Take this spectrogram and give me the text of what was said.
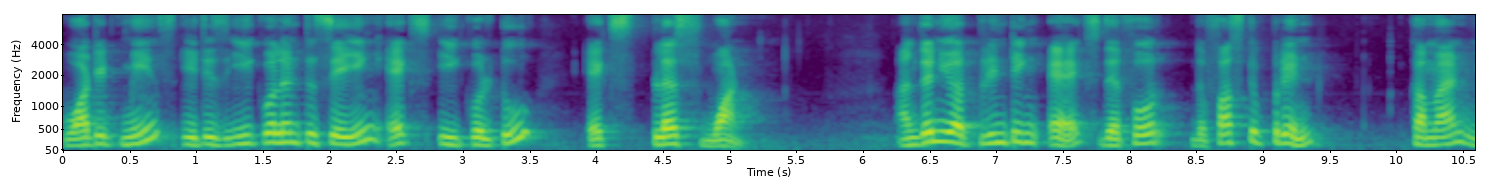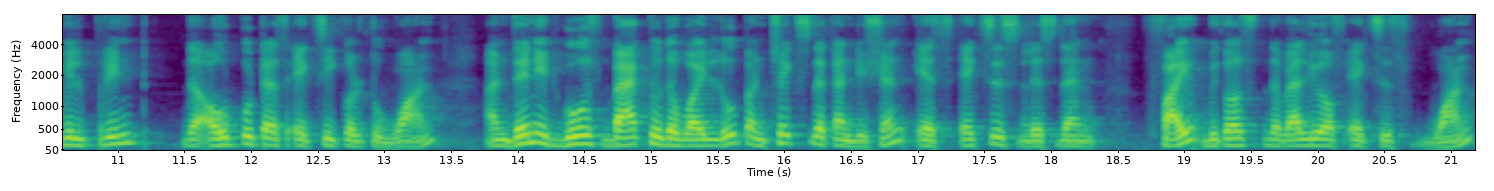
What it means? It is equivalent to saying x equal to x plus 1 and then you are printing x. Therefore, the first print command will print the output as x equal to 1 and then it goes back to the while loop and checks the condition yes x is less than 5 because the value of x is 1.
